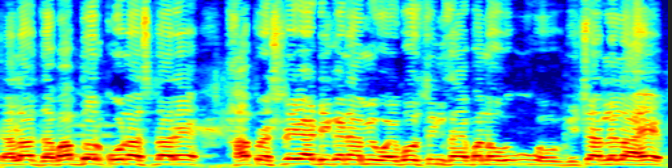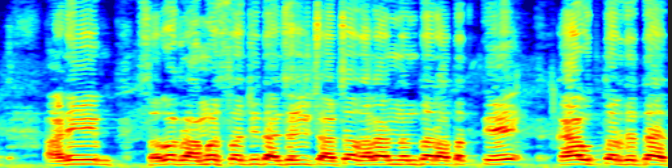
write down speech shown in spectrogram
त्याला जबाबदार कोण असणार आहे? हा प्रश्न या ठिकाणी आम्ही वैभव सिंग साहेबांना विचारलेला आहे. आणि सर्व ग्रामस्थांची त्यांच्याशी चर्चा झाल्यानंतर आता ते काय उत्तर देत आहेत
